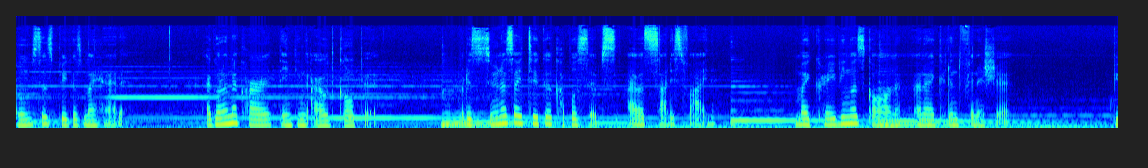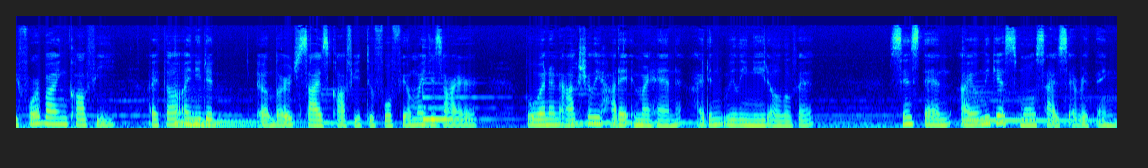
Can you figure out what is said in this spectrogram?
almost as big as my head. I got in the car thinking I would gulp it. But as soon as I took a couple sips, I was satisfied. My craving was gone and I couldn't finish it. Before buying coffee, I thought I needed a large size coffee to fulfill my desire but when I actually had it in my hand, I didn't really need all of it. Since then, I only get small size everything.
